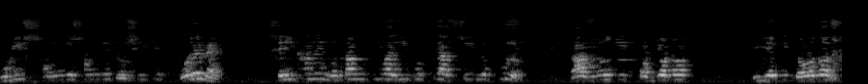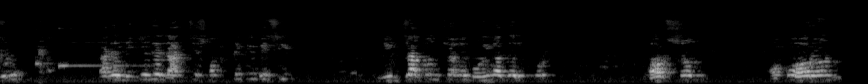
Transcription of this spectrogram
পুলিশ সঙ্গে সঙ্গে দোষীকে ধরে নেয়, সেইখানে নোটাঙ্কিবাজি করতে আসছে এই লোকগুলো। রাজনৈতিক পর্যটক, বিজেপি দলদাসগুলো তাদের নিজেদের রাজ্যে সব থেকে বেশি নির্যাতন চলে মহিলাদের উপর। ধর্ষণ, অপহরণ,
